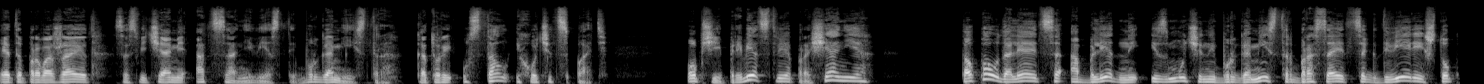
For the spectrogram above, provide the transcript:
Это провожают со свечами отца невесты, бургомистра, который устал и хочет спать. Общие приветствия, прощания — Толпа удаляется, а бледный, измученный бургомистр бросается к двери, чтоб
